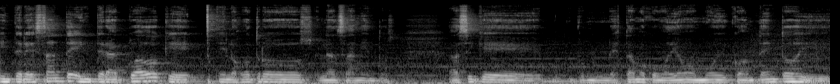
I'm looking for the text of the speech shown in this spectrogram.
interesante e interactuado que en los otros lanzamientos. Así que mm, estamos como digamos muy contentos y,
